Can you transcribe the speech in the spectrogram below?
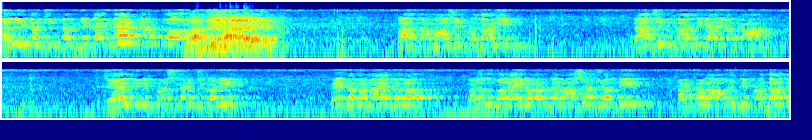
మల్లికార్జున ఖర్గే గారి నాయకత్వం. భారత మాజీ ప్రధాని రాజీవ్ గాంధీ గారి యొక్క జయంతిని పురస్కరించుకొని ప్రేతమ నాయకులు బడుగు బలహీన వర్గాల ఆశాజ్యోతి పరకాల అభివృద్ధి ప్రదాత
